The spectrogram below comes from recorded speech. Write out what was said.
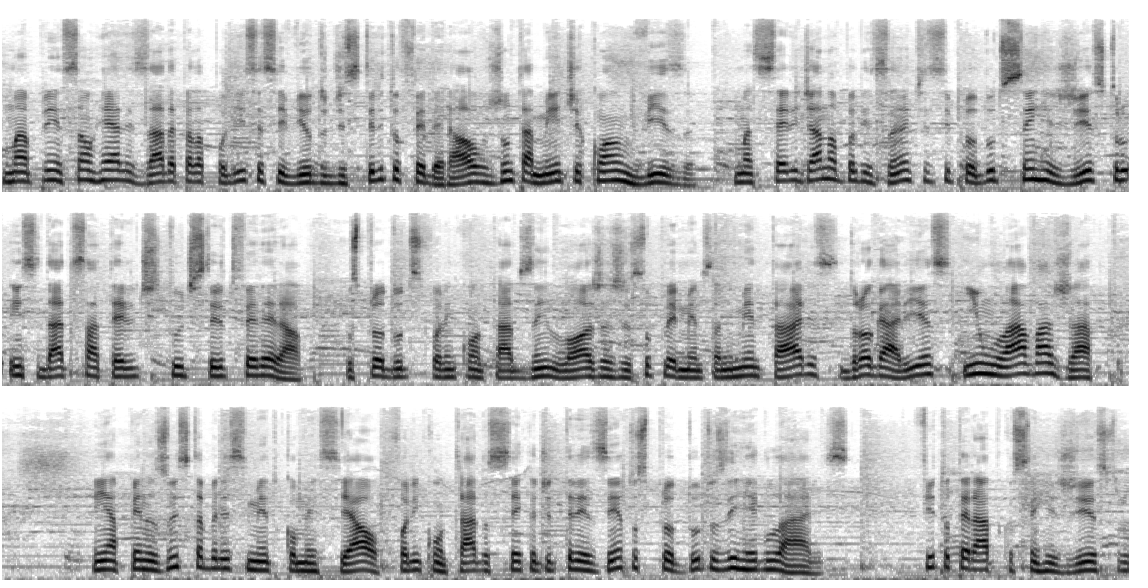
uma apreensão realizada pela Polícia Civil do Distrito Federal juntamente com a Anvisa, uma série de anabolizantes e produtos sem registro em cidades satélites do Distrito Federal. Os produtos foram encontrados em lojas de suplementos alimentares, drogarias e um lava-jato. Em apenas um estabelecimento comercial foram encontrados cerca de 300 produtos irregulares. Fitoterápicos sem registro,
